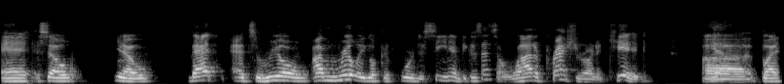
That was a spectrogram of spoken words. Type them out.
and so you know that it's a real. I'm really looking forward to seeing him because that's a lot of pressure on a kid yeah. Uh, but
